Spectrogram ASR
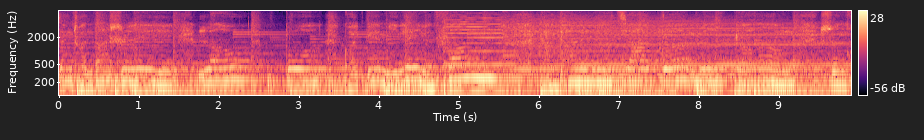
想传达实力老伯，快别迷恋远方，看看你家的米缸，生活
